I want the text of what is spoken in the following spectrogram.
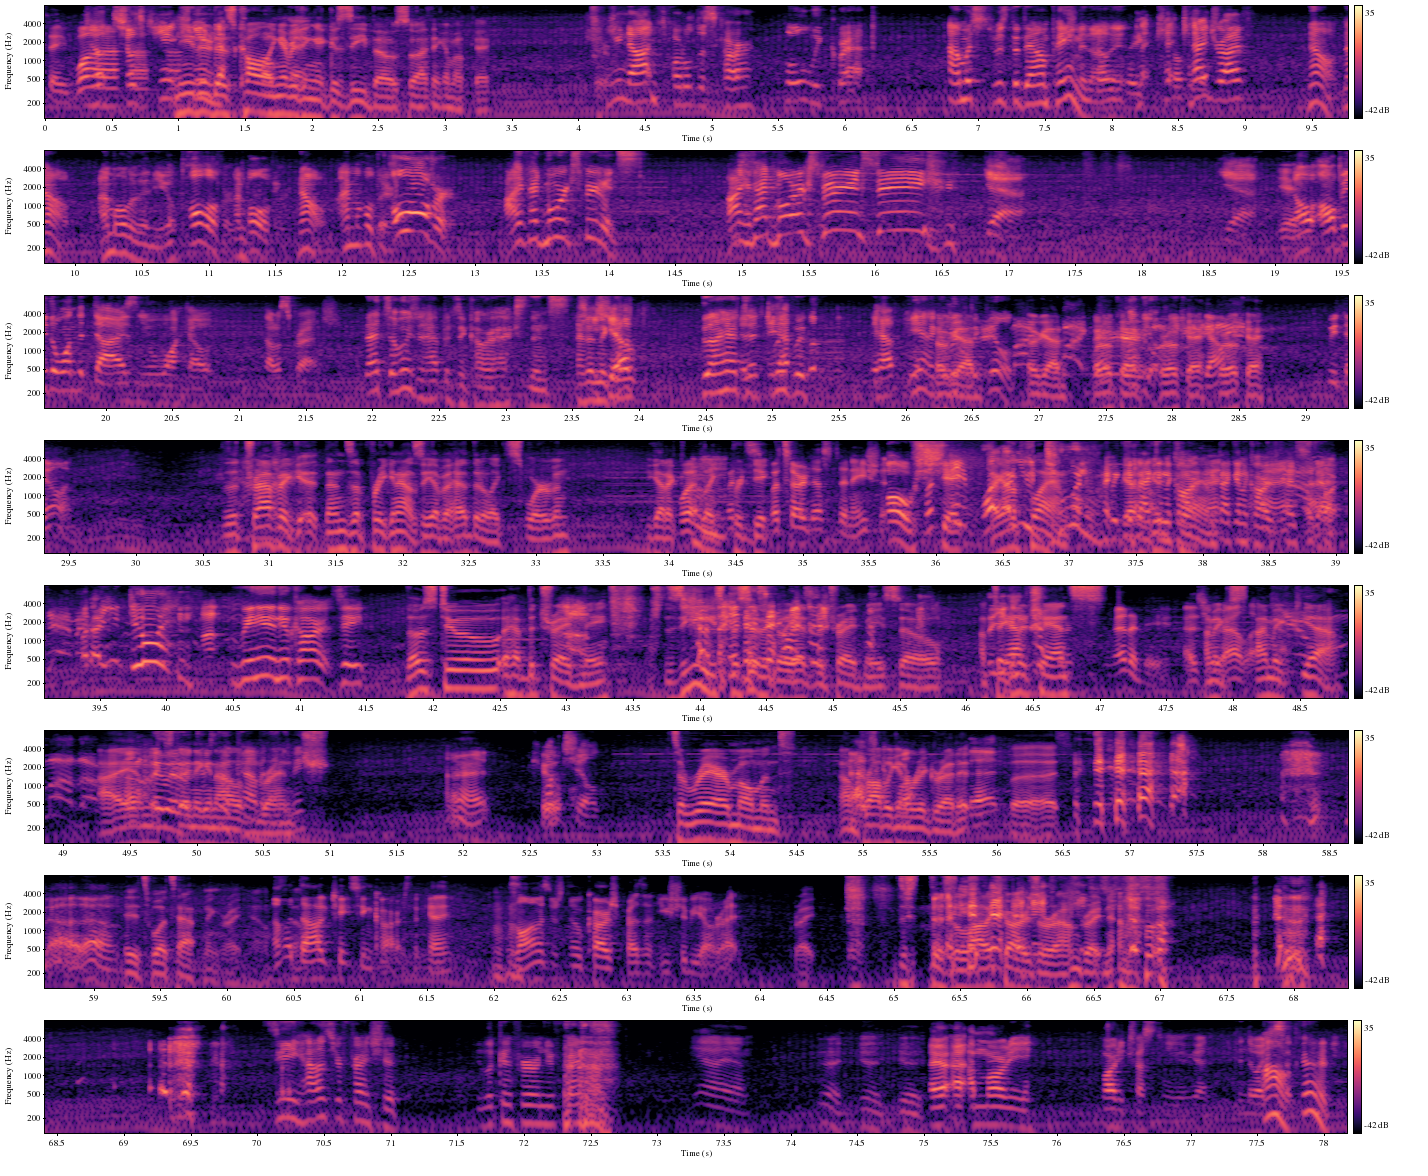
Say what? Shield, Shield, can you- neither does calling okay. everything a gazebo, so I think I'm okay. Can you not total this car? Holy crap! How much was the down payment on Can, it? I- can, can I drive? No, no, I'm older than you. Pull over, I'm pull over. No, I'm older. Pull over! I've had more experience. I have had more experience, Z. Yeah. Yeah. Yeah. No, I'll be the one that dies and you'll walk out without a scratch. That's always what happens in car accidents. And then the Yep. guild. Then I have And to then they have live to with. Oh, live- they have to Yeah, live- Oh Go to god. the guild. Oh god. We're okay. We're okay. We're okay. What are we doing? The traffic it ends up freaking out, so you have a head, they're like swerving. You gotta What? like what's, predict. What's our destination? Oh What, shit! what I got are a you plan. doing We right Get a back in the car. plan. Get back in the car. Alright, Fence alright. What are you doing? Uh, we need a new car. See. Those two have betrayed me. Z specifically has betrayed me, so I'm So taking a chance. enemy as I'm, ex- ally. I'm ex- yeah. I am Wait, wait, wait, extending an there's no olive branch. All right. Cool. Fuck Shield. It's a rare moment. I'm That's probably gonna regret it, That- but no, no. it's what's happening right now. I'm so, a dog chasing cars. Okay. Mhm. As long as there's no cars present, you should be all right. Right. There's, there's a lot of cars around right now. Z, how's your friendship? You looking for a new friend? Yeah, I am. good, good, good. I, I, I'm already, I'm already trusting you again. Even though I Oh, just good.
